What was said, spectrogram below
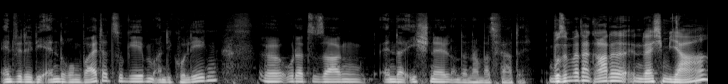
entweder die Änderung weiterzugeben an die Kollegen äh, oder zu sagen, ändere ich schnell und dann haben wir es fertig. Wo sind wir da gerade, in welchem Jahr?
